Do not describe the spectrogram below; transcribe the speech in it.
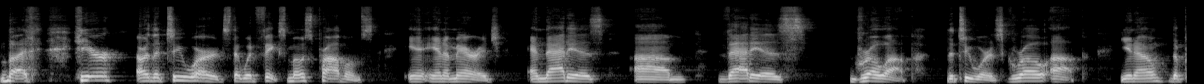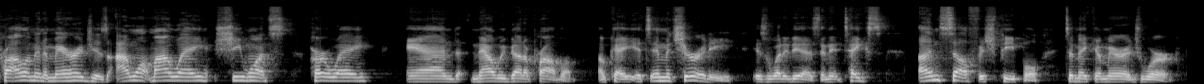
but here are the two words that would fix most problems in, in a marriage, and that is um, that is grow up. The two words, grow up. You know, the problem in a marriage is I want my way, she wants her way, and now we've got a problem. Okay, it's immaturity is what it is, and it takes unselfish people to make a marriage work.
